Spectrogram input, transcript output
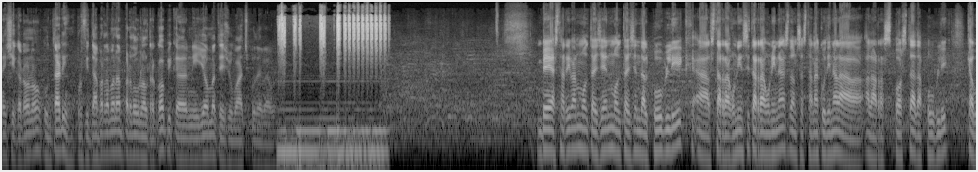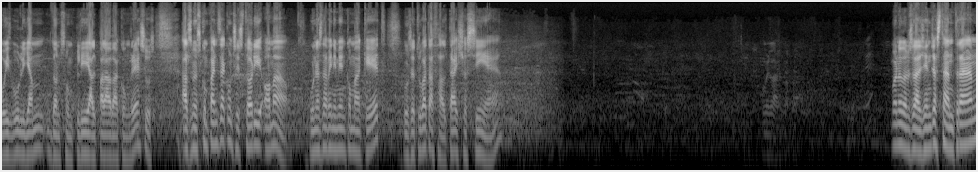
Així que no, no, al contrari, aprofitar per demanar perdó un altre cop i que ni jo mateix ho vaig poder veure. Bé, està arribant molta gent, molta gent del públic. Els tarragonins i tarragonines doncs, estan acudint a la, a la resposta de públic que avui volíem doncs, omplir el Palau de Congressos. Els meus companys de consistori, home, un esdeveniment com aquest us he trobat a faltar, això sí, eh? Bueno, doncs la gent ja està entrant.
